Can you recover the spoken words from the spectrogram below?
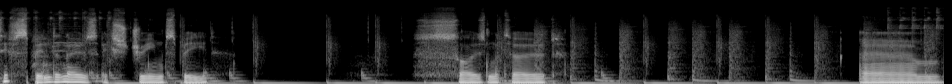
As if Spinder knows extreme speed. Seismitoad. Um,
